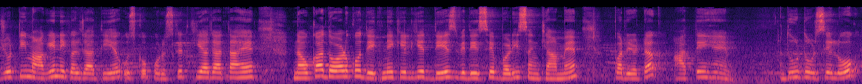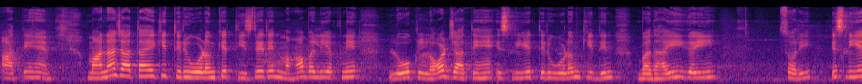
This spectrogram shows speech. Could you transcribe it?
जो टीम आगे निकल जाती है, उसको पुरस्कृत किया जाता है। नौका दौड़ को देखने के लिए देश विदेश से बड़ी संख्या में पर्यटक आते हैं। दूर दूर से लोग आते हैं। माना जाता है कि तिरुवोणम के तीसरे दिन महाबली अपने लोग लौट जाते हैं, इसलिए तिरुवोणम की दिन बधाई गई सॉरी इसलिए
